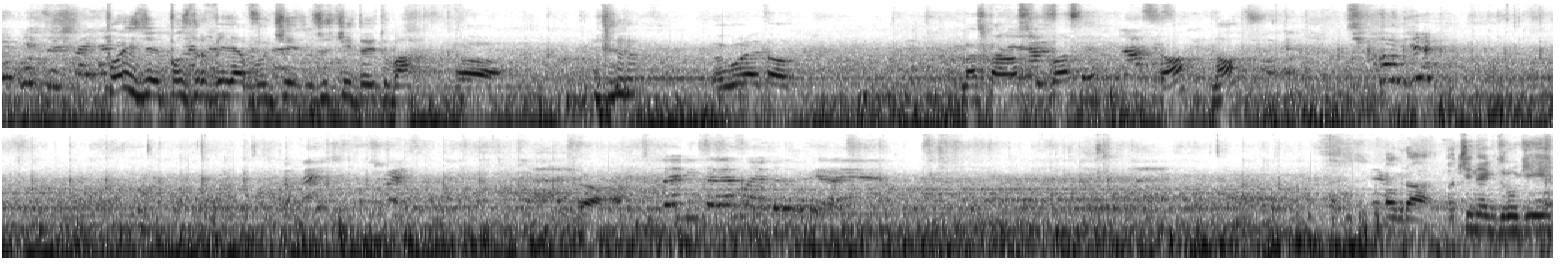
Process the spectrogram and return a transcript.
Nie wiem, coś fajnego. Powiedz, że pozdrowienia wrzuci- wrzucić do YouTube'a. O. W ogóle to... Masz kanał swój własny? Las. No. Ciekawie. Daj mi telefon, ja będę. Dobra, odcinek drugi.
